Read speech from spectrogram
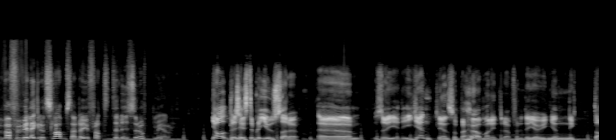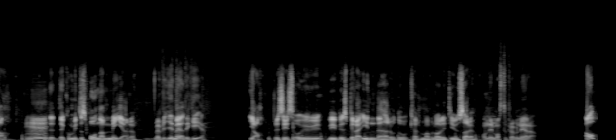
varför vi lägger ut slabs här, det är ju för att det lyser upp mer. Ja, precis. Det blir ljusare. Ehm, så e- egentligen så behöver man inte det, för det gör ju ingen nytta. Mm. Det, det kommer inte spåna mer. Men vi är Men- DDG, Ja, precis. Och vi, vi vill spela in det här och då kanske man vill ha lite ljusare. och ni måste prenumerera. Ja,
